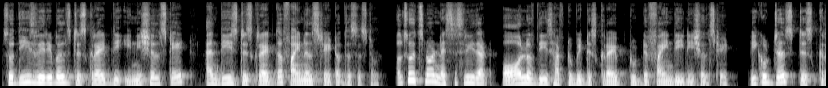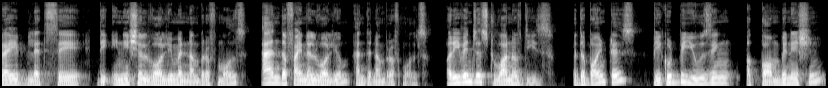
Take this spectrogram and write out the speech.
So these variables describe the initial state and these describe the final state of the system. Also, it's not necessary that all of these have to be described to define the initial state. We could just describe, let's say, the initial volume and number of moles and the final volume and the number of moles, or even just one of these. But the point is, we could be using a combination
